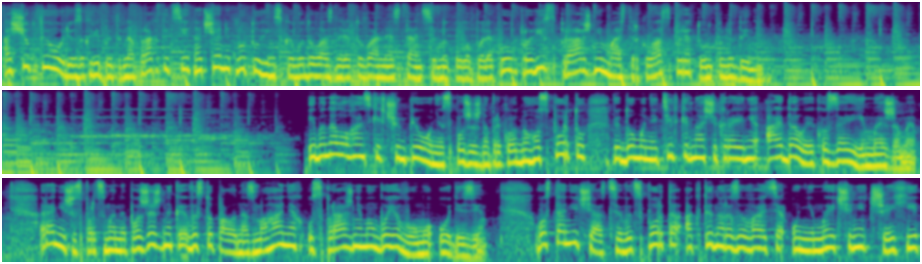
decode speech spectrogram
А щоб теорію закріпити на практиці, начальник Лутугінської водолазної рятувальної станції Микола Поляков провів справжній майстер-клас порятунку людини. Імена луганських чемпіонів з пожежно-прикладного спорту відомі не тільки в нашій країні, а й далеко за її межами. Раніше спортсмени-пожежники виступали на змаганнях у справжньому бойовому одязі. В останній час цей вид спорту активно розвивається у Німеччині, Чехії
